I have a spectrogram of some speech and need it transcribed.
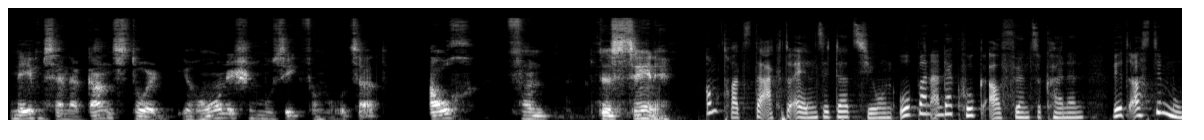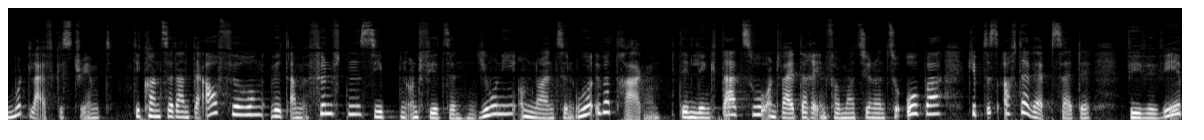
neben seiner ganz tollen, ironischen Musik von Mozart auch von der Szene. Um trotz der aktuellen Situation Opern an der Cook aufführen zu können, wird aus dem Mumut live gestreamt. Die konzertante Aufführung wird am 5., 7. und 14. Juni um 19 Uhr übertragen. Den Link dazu und weitere Informationen zur Oper gibt es auf der Webseite www.kug.at.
